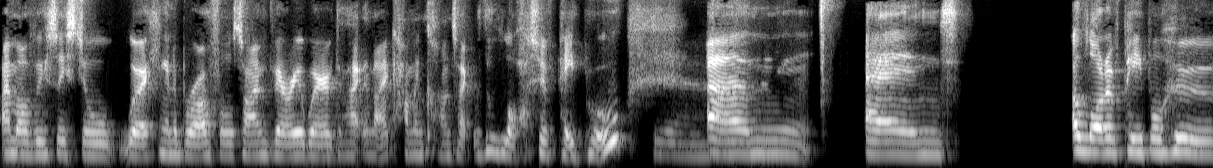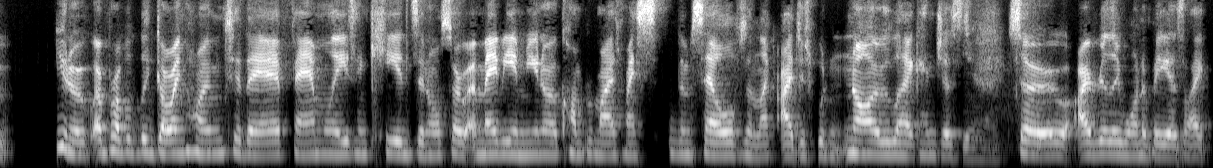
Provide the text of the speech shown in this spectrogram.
I'm obviously still working in a brothel so I'm very aware of the fact that I come in contact with a lot of people Yeah. um and a lot of people who you know are probably going home to their families and kids and also are maybe immunocompromised my, themselves and like I just wouldn't know like and just yeah. so I really want to be as like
